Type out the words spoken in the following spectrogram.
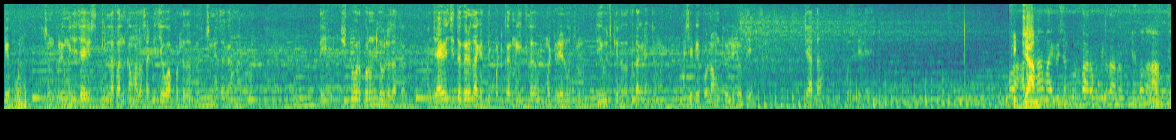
डेपो. चुनकडी म्हणजे ज्यावेळेस किल्ला बांधकामालासाठी जे वापरलं जातं चुन्याचा गहाणा करून ते स्टोअर करून ठेवलं जातं. ज्यावेळेस जिथं गरज लागेल ते पटकन इथलं मटेरियल उचलून ते यूज केलं जातं दगडांच्या मध्ये असे डेपो लावून ठेवलेले होते. ते आता ट्रॅफिक जाम मायग्रेशन करून बारामतीला जाणार. हे बघा. हे.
